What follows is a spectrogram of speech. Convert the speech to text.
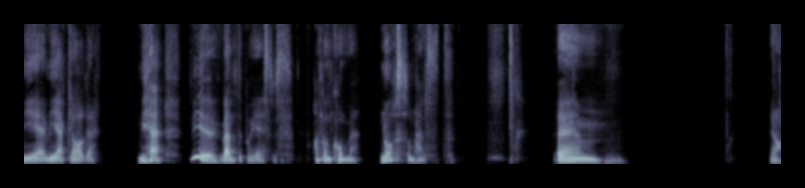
vi, er, vi, er, klare. Vi, er, vi venter på Jesus. Han kan komme når som helst. Um, ja.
